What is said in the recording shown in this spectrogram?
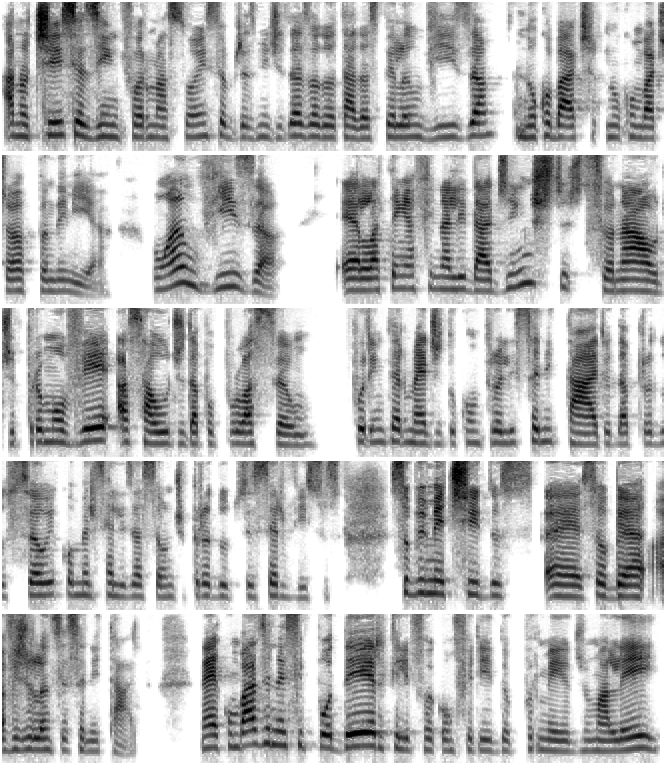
a notícias e informações sobre as medidas adotadas pela Anvisa no combate, no combate à pandemia. Bom, a Anvisa ela tem a finalidade institucional de promover a saúde da população por intermédio do controle sanitário da produção e comercialização de produtos e serviços submetidos é, sob a, a vigilância sanitária. Né? Com base nesse poder que lhe foi conferido por meio de uma lei,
